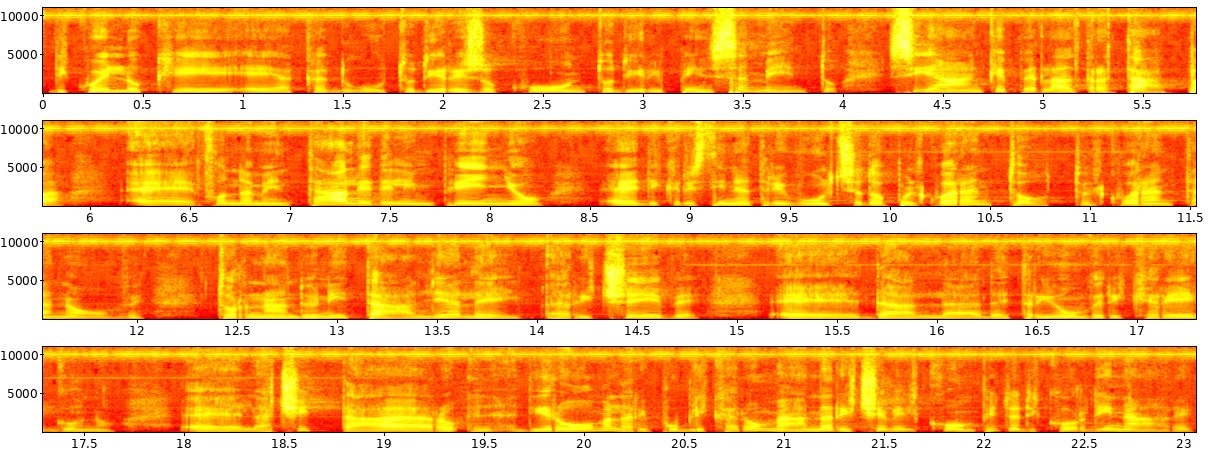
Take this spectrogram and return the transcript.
di quello che è accaduto, di resoconto, di ripensamento, sia anche per l'altra tappa eh, fondamentale dell'impegno eh, di Cristina Trivulzio dopo il 48, il 49. Tornando in Italia, lei eh, riceve eh, dal, dai triumviri che reggono eh, la città eh, di Roma, la Repubblica Romana, riceve il compito di coordinare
